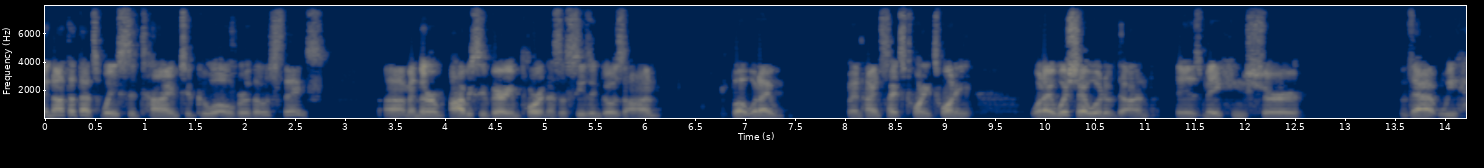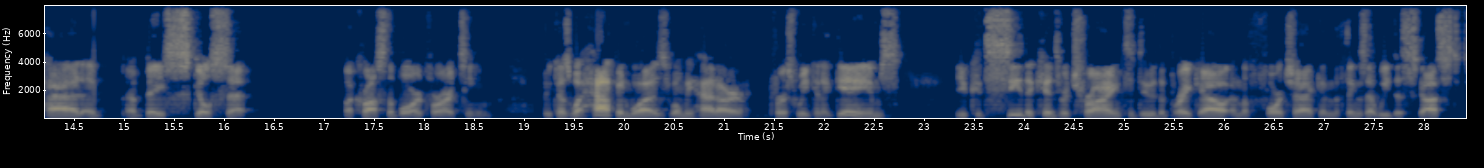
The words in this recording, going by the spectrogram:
and not that that's wasted time to go over those things, um, and they're obviously very important as the season goes on. But what I, in hindsight's twenty twenty, what I wish I would have done is making sure that we had a, a base skill set across the board for our team. Because what happened was when we had our first weekend of games, you could see the kids were trying to do the breakout and the forecheck and the things that we discussed,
